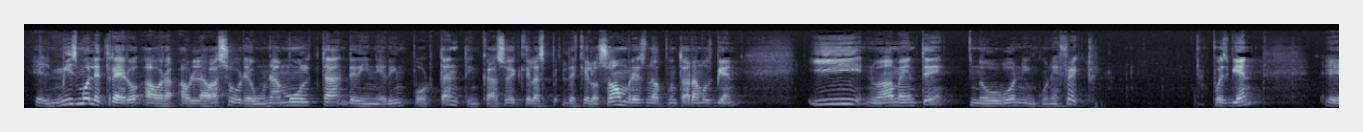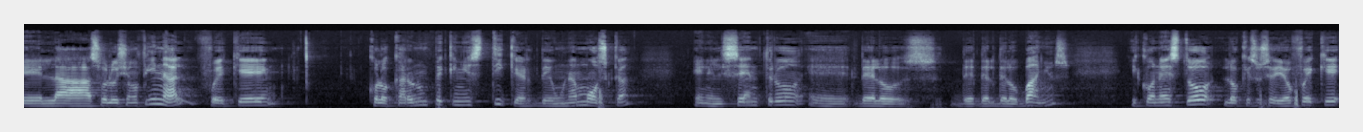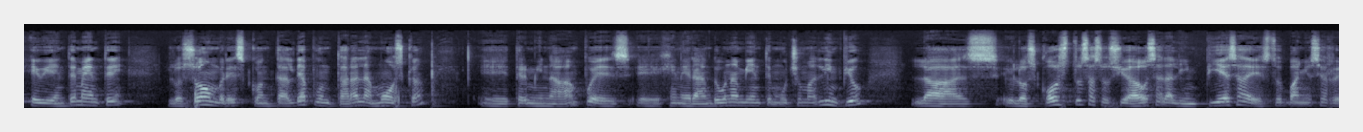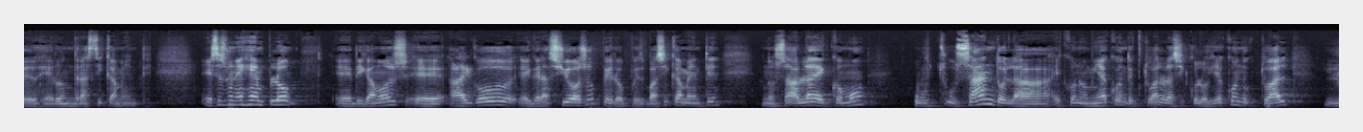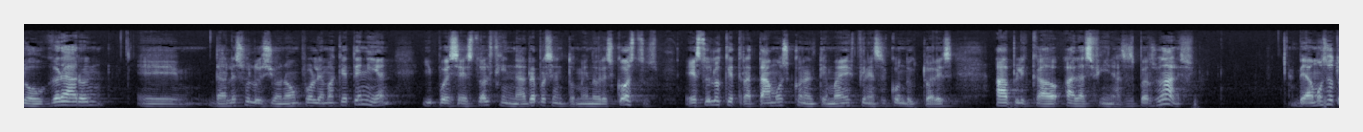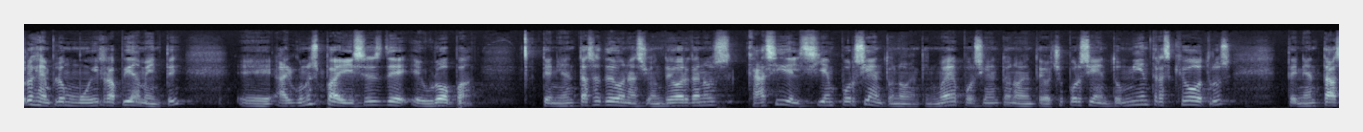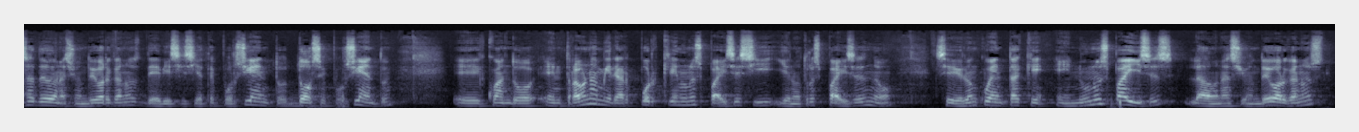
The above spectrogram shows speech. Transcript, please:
el mismo letrero ahora hablaba sobre una multa de dinero importante en caso de que, los hombres no apuntáramos bien y nuevamente no hubo ningún efecto. Pues bien, eh, la solución final fue que colocaron un pequeño sticker de una mosca en el centro eh, de, los baños y con esto lo que sucedió fue que evidentemente los hombres con tal de apuntar a la mosca eh, terminaban pues eh, generando un ambiente mucho más limpio. Las, los costos asociados a la limpieza de estos baños se redujeron drásticamente. Este es un ejemplo digamos algo gracioso pero pues básicamente nos habla de cómo usando la economía conductual o la psicología conductual, lograron eh, darle solución a un problema que tenían y pues esto al final representó menores costos. Esto es lo que tratamos con el tema de finanzas conductuales aplicado a las finanzas personales. Veamos otro ejemplo muy rápidamente. Eh, algunos países de Europa tenían tasas de donación de órganos casi del 100%, 99%, 98%, mientras que otros tenían tasas de donación de órganos de 17%, 12%. Eh, cuando entraron a mirar por qué en unos países sí y en otros países no, se dieron cuenta que en unos países la donación de órganos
